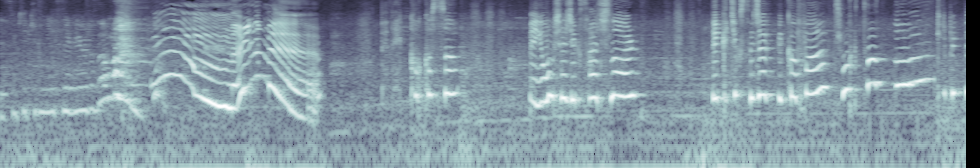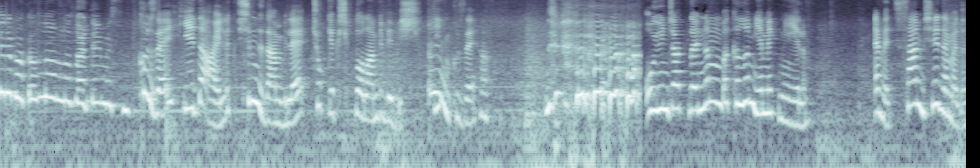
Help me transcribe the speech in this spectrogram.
Resim çekilmeyi seviyoruz ama Hmm, öyle mi? Bebek kokusu ve yumuşacık saçlar ve küçük sıcak bir kafa. Çok tatlı. Kirpiklere bak Allah'ım nazar değmesin. Kuzey 7 aylık şimdiden bile çok yakışıklı olan bir bebiş. Değil mi Kuzey? Oyuncaklarına mı bakalım yemek mi yiyelim? Evet sen bir şey demedin.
